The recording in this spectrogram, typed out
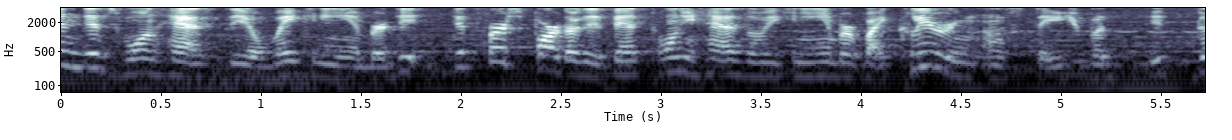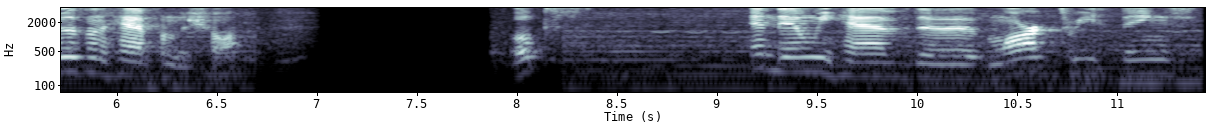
And this one has the Awakening Ember. The, the first part of the event only has Awakening Ember by clearing on stage, but it doesn't have from the shop. Oops. And then we have the Mark III things.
